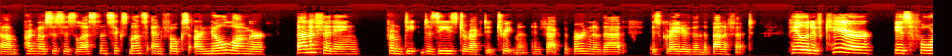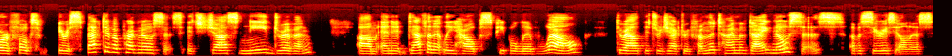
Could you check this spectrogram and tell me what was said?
um, prognosis is less than six months and folks are no longer benefiting from disease directed treatment. In fact, the burden of that is greater than the benefit. Palliative care is for folks irrespective of prognosis, it's just need driven um, and it definitely helps people live well throughout the trajectory from the time of diagnosis of a serious illness,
